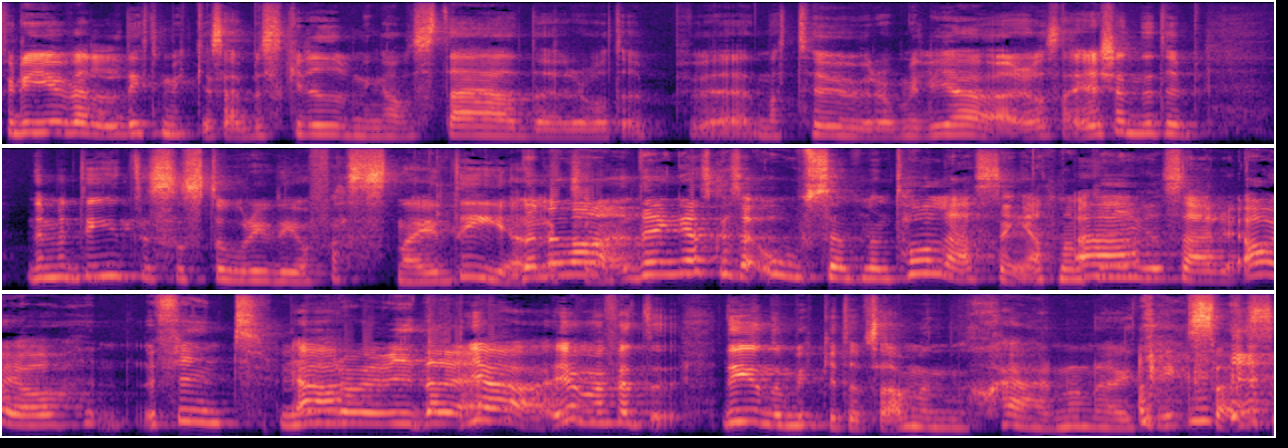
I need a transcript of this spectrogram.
för det är ju väldigt mycket så här beskrivning av städer och typ eh, natur och miljöer och så här. Jag kände typ, nej men det är inte så stor idé att fastna i det. Nej, men liksom. man, det är en ganska så här osentimental läsning, att man Ja. blir så här, ja ja, fint, nu Ja. drar vi vidare. Ja, ja men för att det är ändå mycket typ såhär, men stjärnorna i Texas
